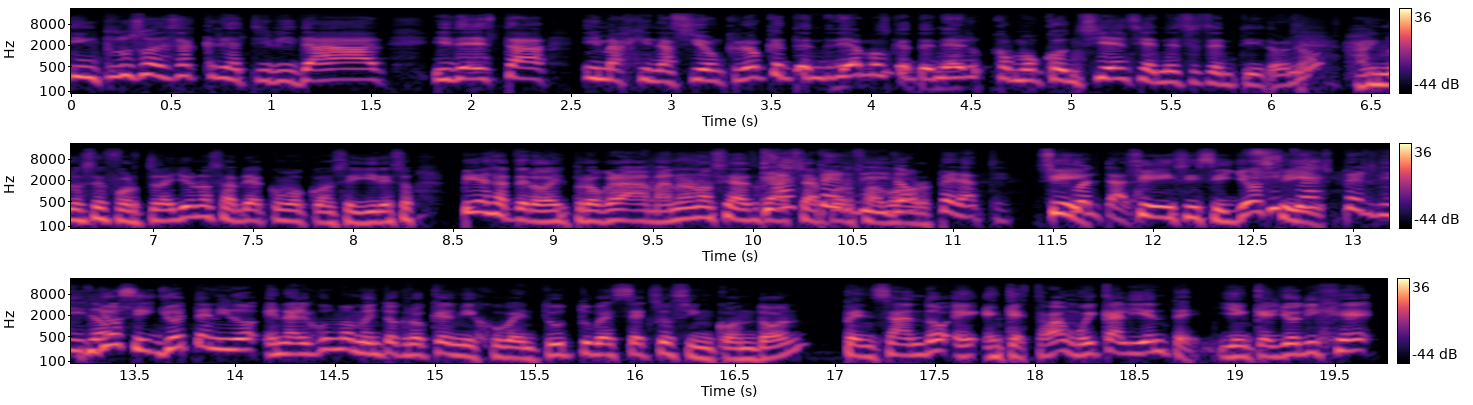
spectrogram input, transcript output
incluso de esa creatividad y de esta imaginación. Creo que tendríamos que tener como conciencia en ese sentido, ¿no? Ay, no sé, Fortuna, yo no sabría cómo conseguir eso. Piénsatelo del programa, no, no seas ¿Te has gacha, por perdido? favor. Espérate, Sí, suéltala. sí, sí, sí, yo ¿Sí sí. te has perdido? Yo sí, yo he tenido, en algún momento creo que en mi juventud tuve sexo sin condón, pensando en, en que estaba muy caliente y en que yo dije,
